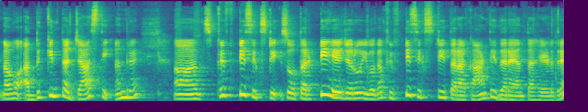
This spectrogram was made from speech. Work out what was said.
ನಾವು ಅದಕ್ಕಿಂತ ಜಾಸ್ತಿ ಅಂದರೆ ಫಿಫ್ಟಿ ಸಿಕ್ಸ್ಟಿ ಸೊ ತರ್ಟಿ ಏಜರು ಇವಾಗ ಫಿಫ್ಟಿ ಸಿಕ್ಸ್ಟಿ ಥರ ಕಾಣ್ತಿದ್ದಾರೆ ಅಂತ ಹೇಳಿದ್ರೆ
